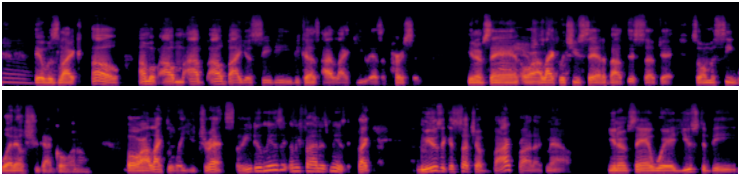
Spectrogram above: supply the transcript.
Mm. it was like oh i'm a, I'll, I'll, I'll buy your cd because i like you as a person. You know what i'm saying? Or i like what you said about this subject so i'm gonna see what else you got going on. Or i like the way you dress. Oh you do music? Let me find this music. Like music is such a byproduct now you know what i'm saying where it used to be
